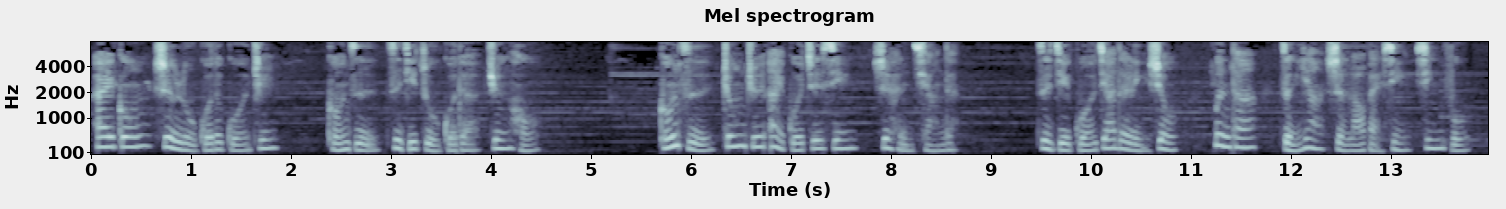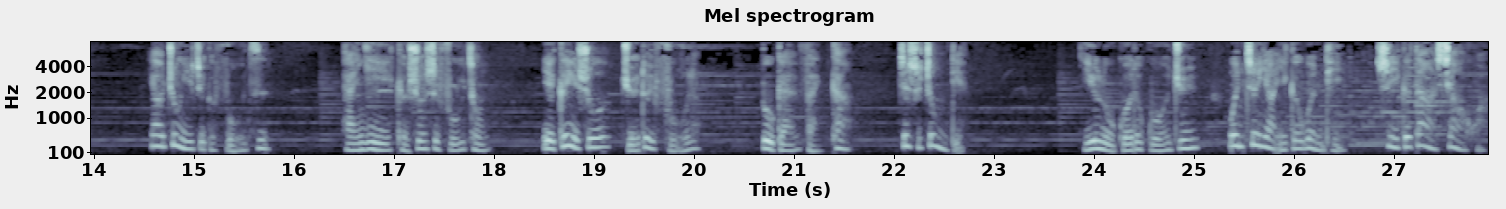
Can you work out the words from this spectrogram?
哀公是鲁国的国君。孔子自己祖国的君侯，孔子忠君爱国之心是很强的。自己国家的领袖问他怎样使老百姓心服，要注意这个“服”字，含义可说是服从，也可以说绝对服了，不敢反抗，这是重点。以鲁国的国君问这样一个问题，是一个大笑话。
